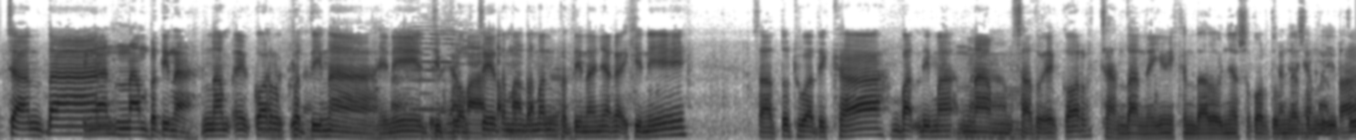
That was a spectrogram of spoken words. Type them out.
Dengan jantan 6 betina. enam ekor Enam betina. ini Nah, di blok C teman-teman ya. betinanya kayak gini satu dua tiga empat lima enam satu ekor jantan ini gentalonya skortumnya Jantannya seperti itu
